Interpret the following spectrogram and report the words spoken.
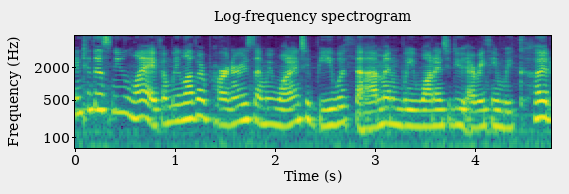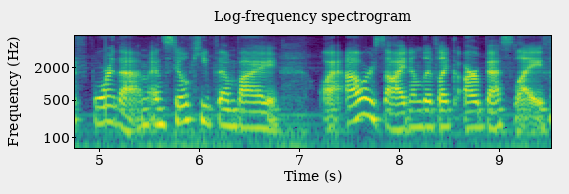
into this new life and we love our partners and we wanted to be with them and we wanted to do everything we could for them and still keep them by our side and live like our best life.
